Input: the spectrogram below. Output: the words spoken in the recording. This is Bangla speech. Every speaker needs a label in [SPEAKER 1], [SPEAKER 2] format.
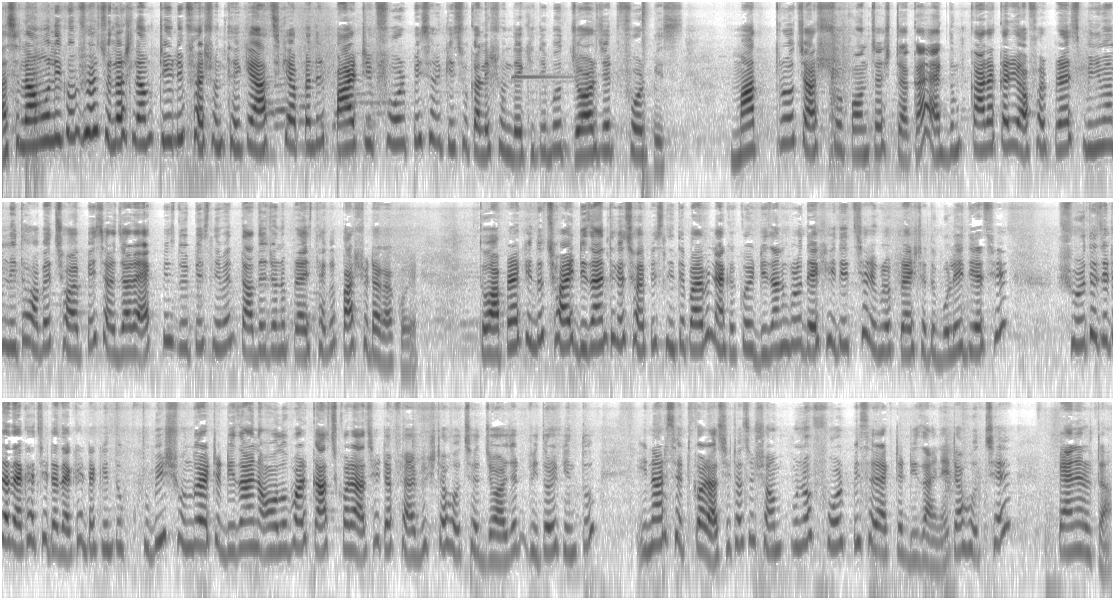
[SPEAKER 1] আসসালামু আলাইকুম স্যার চলে আসলাম টিউলিপ ফ্যাশন থেকে। আজকে আপনাদের পার্টি ফোর পিসের কিছু কালেকশন দেখিয়ে দিব, জর্জেট ফোর পিস মাত্র চারশো পঞ্চাশ টাকা, একদম কারাকারি অফার প্রাইস মিনিমাম নিতে হবে ছয় পিস আর যারা এক পিস দুই পিস নেবেন, তাদের জন্য প্রাইস থাকবে পাঁচশো টাকা করে। তো আপনারা কিন্তু ছয় ডিজাইন থেকে ছয় পিস নিতে পারবেন, এক এক করে ডিজাইনগুলো দেখিয়ে দিচ্ছে, আর এগুলোর প্রাইসটা তো বলেই দিয়েছি। শুরুতে যেটা দেখাচ্ছে, এটা দেখেন, এটা কিন্তু খুবই সুন্দর একটা ডিজাইন অল ওভার কাজ করা আছে, এটা ফ্যাব্রিক্সটা হচ্ছে জর্জেট, ভিতরে কিন্তু ইনার সেট করা, সেটা হচ্ছে সম্পূর্ণ ফোর পিসের একটা ডিজাইন এটা হচ্ছে প্যানেলটা।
